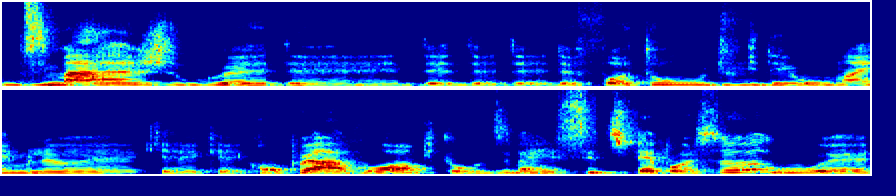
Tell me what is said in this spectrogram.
d'images ou euh, de, de, de, de, photos ou de vidéos même là euh, qu'on peut avoir puis qu'on dit ben si tu fais pas ça ou euh,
